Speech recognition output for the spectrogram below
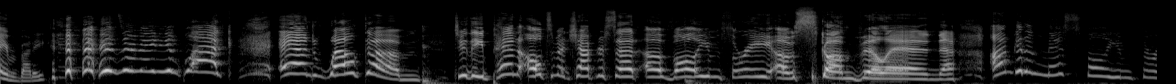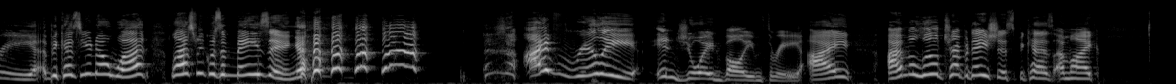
Hey, everybody. it's Romania Black! And welcome to the penultimate chapter set of Volume 3 of Scum Villain. I'm gonna miss Volume 3 because you know what? Last week was amazing. I've really enjoyed Volume 3. I I'm a little trepidatious because I'm like,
